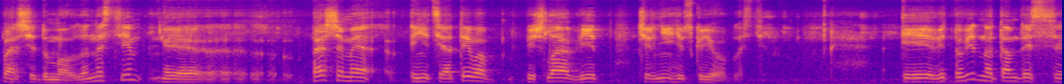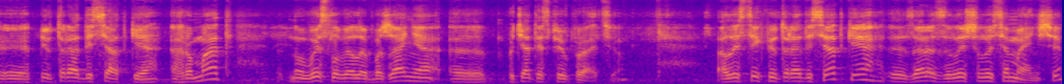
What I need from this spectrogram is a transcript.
перші домовленості. Першими ініціатива пішла від Чернігівської області. І відповідно там десь півтора десятки громад ну, висловили бажання е, почати співпрацю. Але з цих півтора десятки е, зараз залишилося менше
